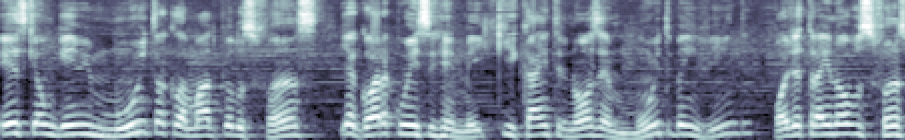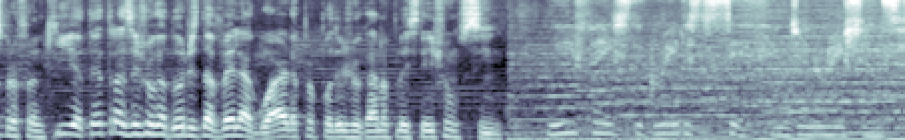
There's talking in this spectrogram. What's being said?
Esse que é um game muito aclamado pelos fãs, e agora com esse remake que cá entre nós é muito bem-vindo, pode atrair novos fãs para a franquia e até trazer jogadores da velha guarda para poder jogar no PlayStation 5. We face the greatest Sith in generations.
